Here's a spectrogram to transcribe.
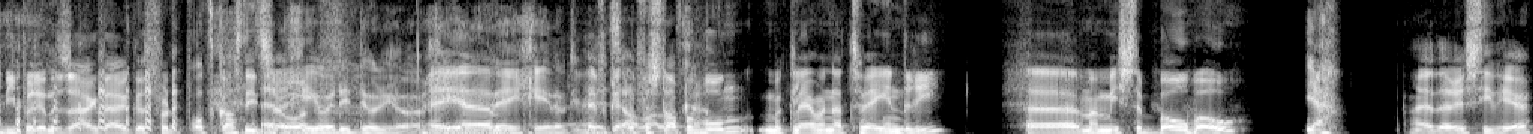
dieper in de zaak duiken. Dat is voor de podcast niet En zo. eh. gingen we niet doen, joh. Hey, ehm, reageren op die Even Verstappen gaan. won, McLaren naar 2 en 3. maar Mr. Bobo, Ja, daar is hij weer,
